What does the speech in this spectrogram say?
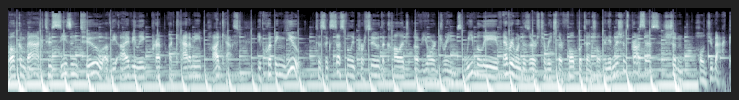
Welcome back to season two of the Ivy League Prep Academy podcast, equipping you to successfully pursue the college of your dreams. We believe everyone deserves to reach their full potential, and the admissions process shouldn't hold you back.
